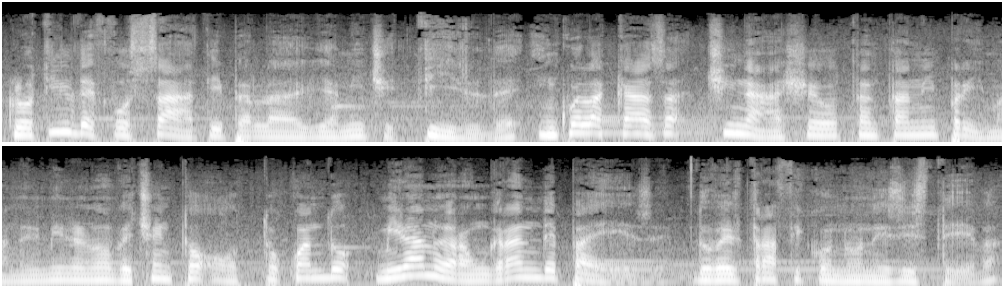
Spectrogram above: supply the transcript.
Clotilde Fossati, per gli amici Tilde, in quella casa ci nasce 80 anni prima, nel 1908, quando Milano era un grande paese, dove il traffico non esisteva,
